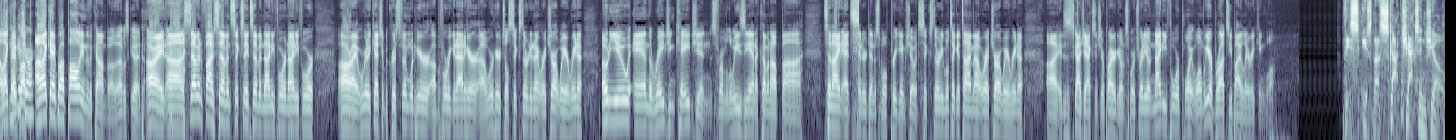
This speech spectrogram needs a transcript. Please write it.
I like how I brought, sure. I like I brought Paulie into the combo. That was good. All right, uh, seven five seven six eight seven ninety four ninety four. All right, we're going to catch up with Chris Finwood here uh, before we get out of here. Uh, we're here till six thirty tonight. We're at Chartway Arena. ODU and the Raging Cajuns from Louisiana coming up uh, tonight at Center Dennis Wolf pregame show at six thirty. We'll take a timeout. We're at Chartway Arena. Uh, it is a Scott Jackson show Priority Auto Sports Radio ninety four point one. We are brought to you by Larry King Law. This is the Scott Jackson Show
